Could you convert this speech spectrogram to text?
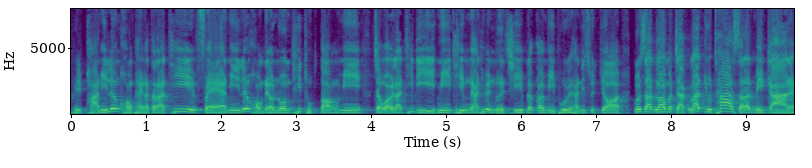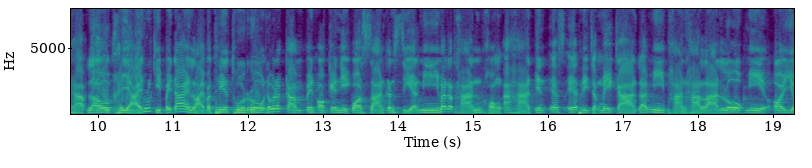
ผลิตภัณฑ์มีเรื่องของแผนการตลาดที่แฟร์มีเรื่องของแนวโน้มที่ถูกต้อง มีจังหวะเวลาที่ดี มีทีมงานที่เป็นมืออาชีพ แล้วก็มีผู้บริหารที่สุดยอด บริษัทเรามาจากรัฐยูทาห์สหรัฐอเมริกานะครับเราขยายธุรกิจไปได้หลายประเทศทั่วโลกนวัตกรรมเป็นออร์แกนิกปลอดสารกันเสีย มีมาตรฐานของอาหาร NSS ผลิตจากอเมริกา และมีผ่านฮาลาลโลก มีออย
